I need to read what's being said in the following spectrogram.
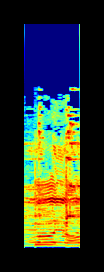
ગયો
